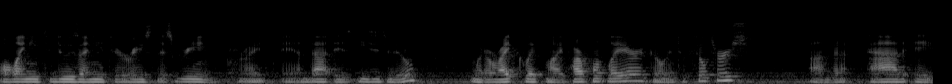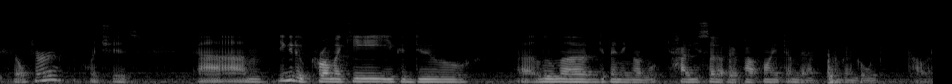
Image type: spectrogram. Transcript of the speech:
All I need to do is I need to erase this green, right? And that is easy to do. I'm going to right click my PowerPoint layer, go into filters. I'm going to add a filter, which is, um, you can do chroma key, you could do uh, Luma, depending on how you set up your PowerPoint. I'm going to I'm going to go with color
